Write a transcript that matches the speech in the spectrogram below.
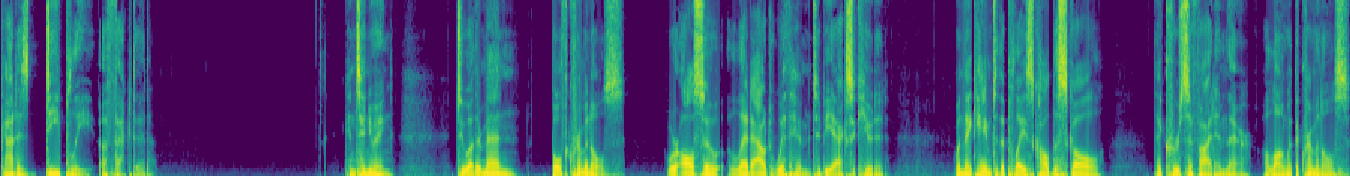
God is deeply affected. Continuing, two other men, both criminals, were also led out with him to be executed. When they came to the place called the skull, they crucified him there, along with the criminals,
